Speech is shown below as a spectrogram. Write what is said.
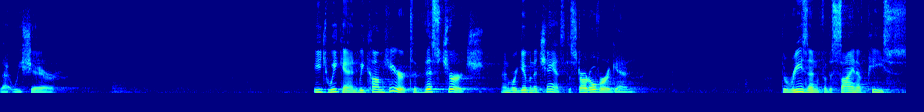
that we share. Each weekend, we come here to this church and we're given a chance to start over again. The reason for the sign of peace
